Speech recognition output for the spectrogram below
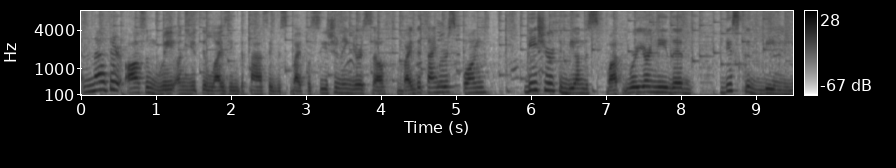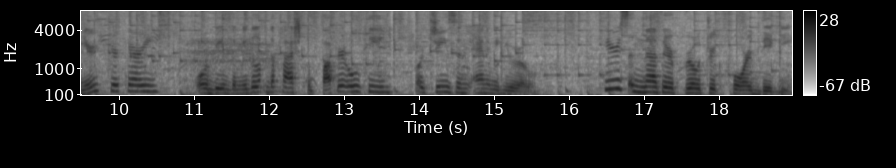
Another awesome way on utilizing the passive is by positioning yourself by the time you respawn. Be sure to be on the spot where you're needed this could be near your carry, or be in the middle of the clash to pop your ulti, or chase an enemy hero. Here's another pro trick for Diggie.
